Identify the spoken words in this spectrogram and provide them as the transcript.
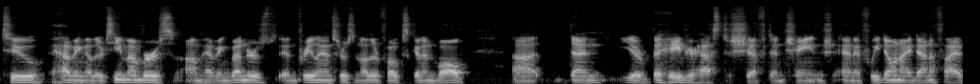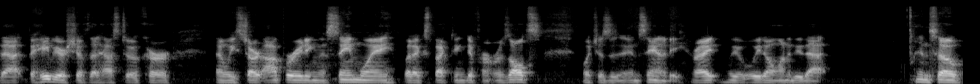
to having other team members, um, having vendors and freelancers and other folks get involved, uh, then your behavior has to shift and change. And if we don't identify that behavior shift that has to occur, then we start operating the same way but expecting different results, which is insanity, right? We, we don't want to do that. And so,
